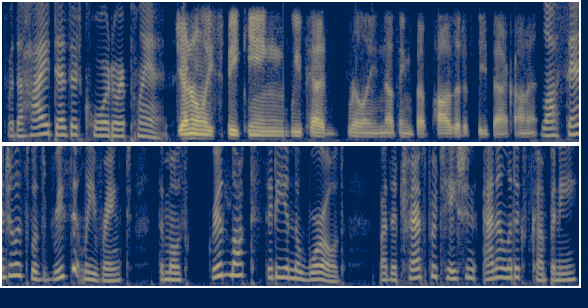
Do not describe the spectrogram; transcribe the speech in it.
for the High Desert Corridor Plan. Generally speaking, we've had really nothing but positive feedback on it. Los Angeles was recently ranked the most gridlocked city in the world by the transportation analytics company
